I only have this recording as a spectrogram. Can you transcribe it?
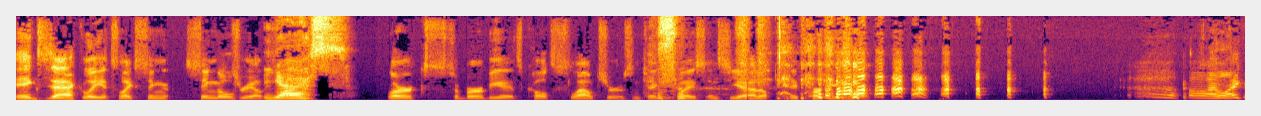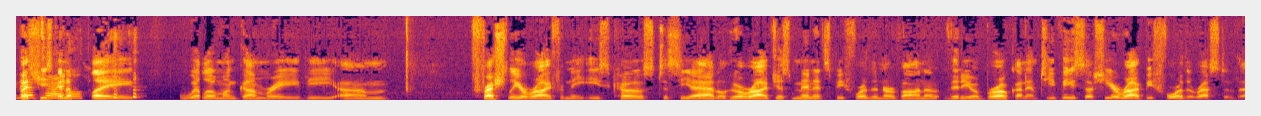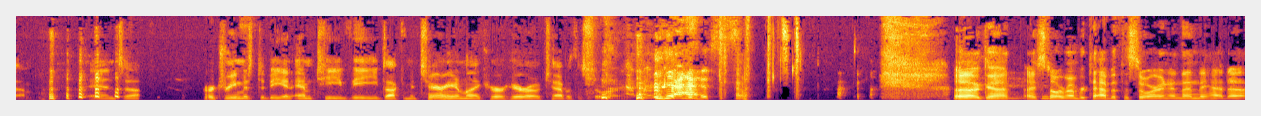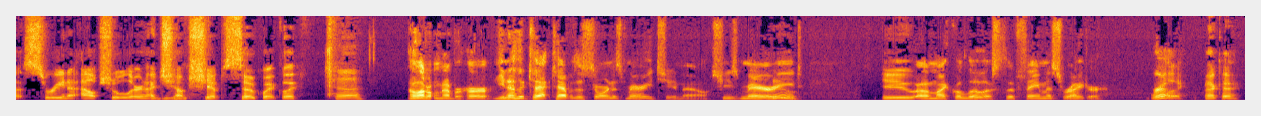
Exactly. It's like sing- singles reality. Yes. Clerks, Suburbia. It's called Slouchers and takes place in Seattle in a parking lot. Oh, I like that. But she's going to play Willow Montgomery, the um, freshly arrived from the East Coast to Seattle, who arrived just minutes before the Nirvana video broke on MTV. So she arrived before the rest of them. and uh, her dream is to be an MTV documentarian like her hero Tabitha Soren. yes. Oh God, I still remember Tabitha Soren, and then they had uh, Serena Altschul, and I jumped ship so quickly. Uh, oh, I don't remember her. You know who Ta- Tabitha Soren is married to now? She's married to uh, Michael Lewis, the famous writer. Really? Okay.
